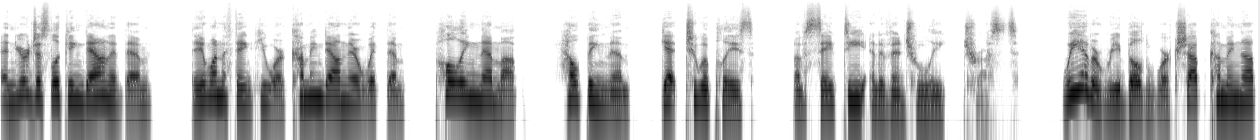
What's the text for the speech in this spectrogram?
and you're just looking down at them. They want to think you are coming down there with them, pulling them up, helping them get to a place of safety and eventually trust. We have a rebuild workshop coming up.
